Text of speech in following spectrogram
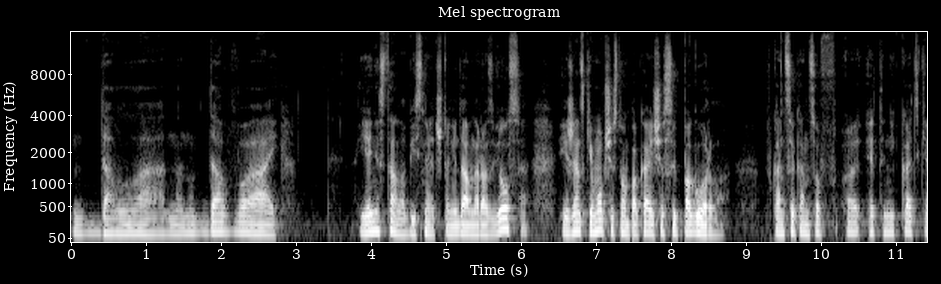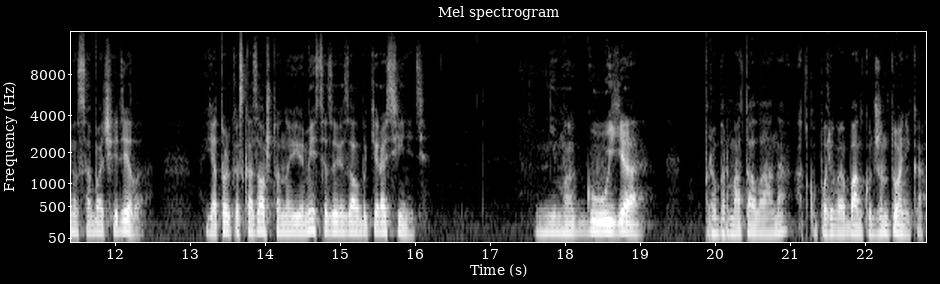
«Да ладно, ну давай», я не стал объяснять, что недавно развелся, и женским обществом пока еще сыт по горло. В конце концов, э, это не Катькино собачье дело. Я только сказал, что на ее месте завязал бы керосинить. «Не могу я!» – пробормотала она, откупоривая банку джинтоника.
